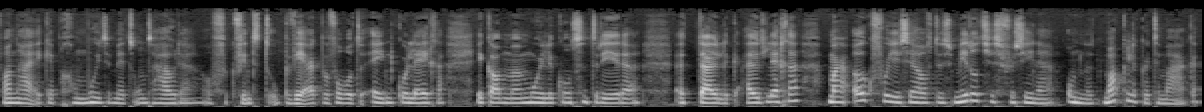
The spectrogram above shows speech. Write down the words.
Van nou, ik heb gewoon moeite met onthouden. Of ik vind het op werk bijvoorbeeld één collega. Ik kan me moeilijk concentreren. Het duidelijk uitleggen. Maar ook voor jezelf dus middeltjes verzinnen om het makkelijker te maken.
